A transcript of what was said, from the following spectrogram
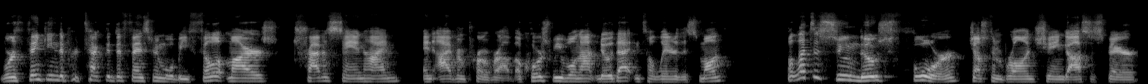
we're thinking the protected defensemen will be Philip Myers, Travis Sanheim, and Ivan Provorov. Of course, we will not know that until later this month. But let's assume those four, Justin Braun, Shane Gostisbehere,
